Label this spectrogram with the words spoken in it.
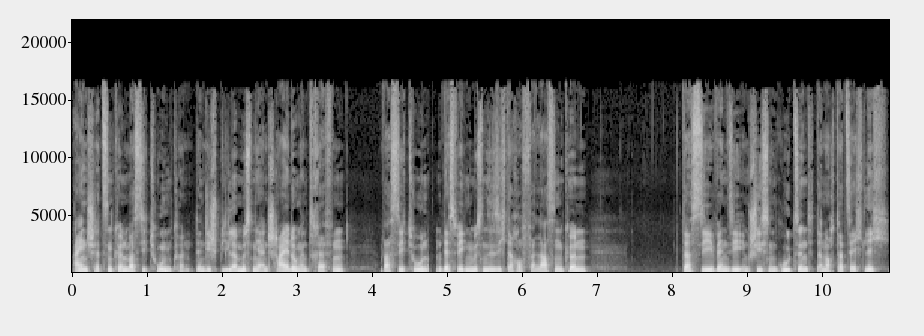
einschätzen können, was sie tun können. Denn die Spieler müssen ja Entscheidungen treffen, was sie tun. Und deswegen müssen sie sich darauf verlassen können, dass sie, wenn sie im Schießen gut sind, dann auch tatsächlich,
